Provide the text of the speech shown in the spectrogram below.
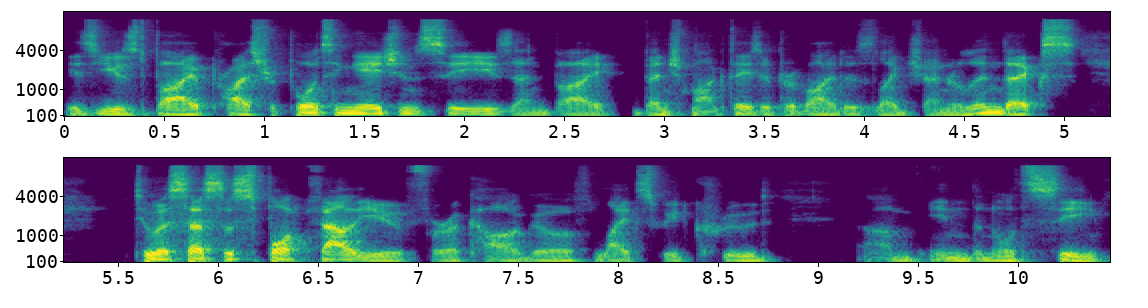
is used by price reporting agencies and by benchmark data providers like General Index to assess the spot value for a cargo of light sweet crude um, in the North Sea.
